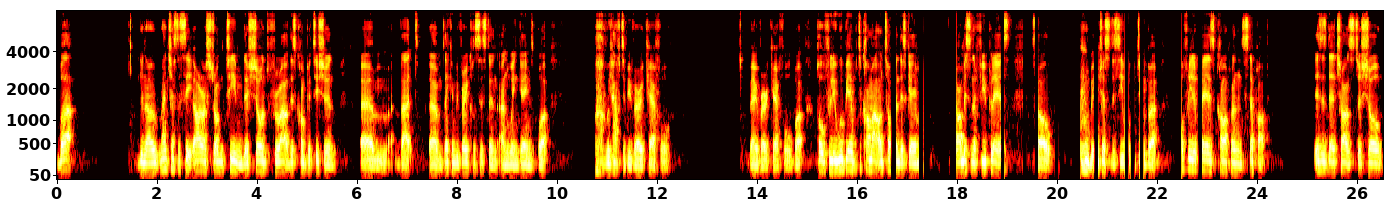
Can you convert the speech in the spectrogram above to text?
but you know, Manchester City are a strong team. They've showed throughout this competition um, that um, they can be very consistent and win games, but we have to be very careful. Very, very careful. But hopefully we'll be able to come out on top in this game. We are missing a few players. So be interested to see what we do. But hopefully the players come up and step up. This is their chance to show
